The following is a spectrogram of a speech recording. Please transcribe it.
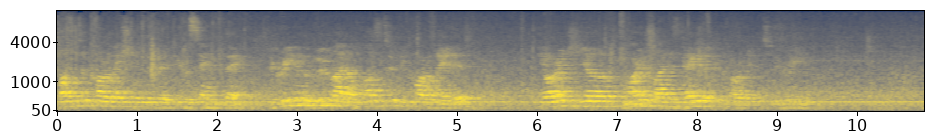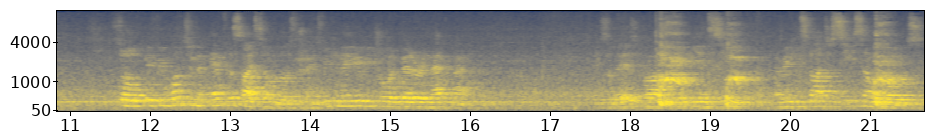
Positive correlation means they do the same thing. The green and the blue line are positively correlated. The orange, yellow, orange line is negatively correlated to the green. So if we want to emphasize some of those trends, we can maybe redraw it better in that manner. So there's graph A, B, and C, and we can start to see some of those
